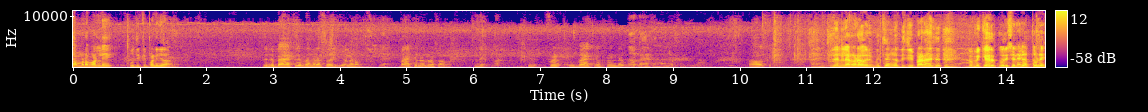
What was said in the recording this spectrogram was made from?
നമ്മുടെ പള്ളി പുതുക്കി പണിഞ്ഞതാണ്. ഇതിന്റെ ബാക്കിൽ നല്ല രസമായിരിക്കും അല്ലടാ? ബാക്കിൽ നല്ല രസമാണോ. ഇല്ലേ? ബാക്ക് ഫ്രണ്ട് ഇതെല്ലാം കൂടെ ഒരുമിച്ച് കത്തിച്ചു. ഇപ്പാണ് ഇപ്പൊ മിക്കവാറും കുരിശിനെ കത്തോടെ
